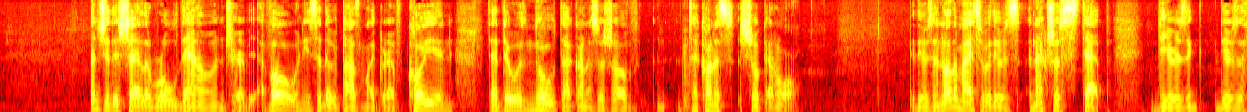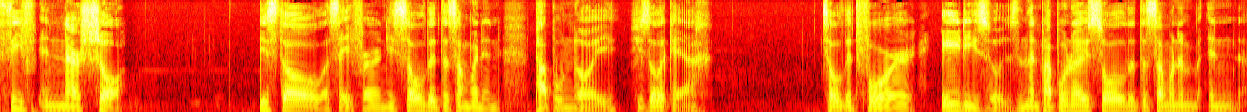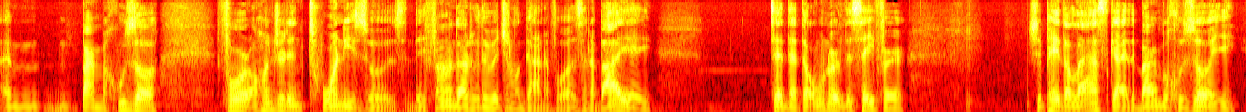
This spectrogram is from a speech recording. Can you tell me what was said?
Eventually, the Shaila rolled down to Rabbi Avo, and he said that we passed like Rav Koyin, that there was no takanas shuk at all. There was another ma'aser where there was an extra step. There is a there's a thief in Narshaw. He stole a sefer and he sold it to someone in Papunoi. He stole a keach sold it for 80 zuz. And then Papunoi sold it to someone in, in um, Bar for 120 zuz. They found out who the original Ganav was, and Abaye said that the owner of the Sefer should pay the last guy, the Bar Mechuzoi,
